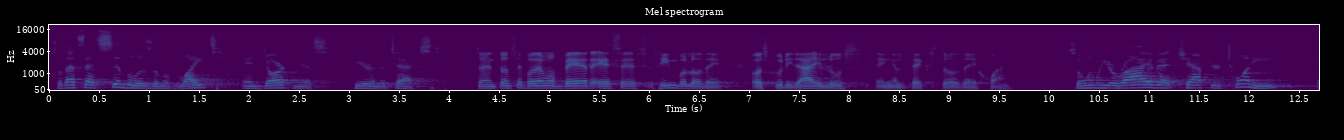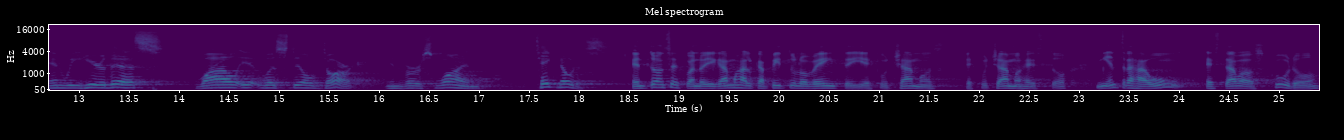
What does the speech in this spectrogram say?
So that's that symbolism of light and darkness here in the text. Entonces podemos ver ese símbolo de oscuridad y luz en el texto de Juan. So when we arrive at chapter 20 and we hear this, while it was still dark in verse 1, take notice. Entonces cuando llegamos al capítulo 20 y escuchamos escuchamos esto, mientras aún estaba oscuro,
